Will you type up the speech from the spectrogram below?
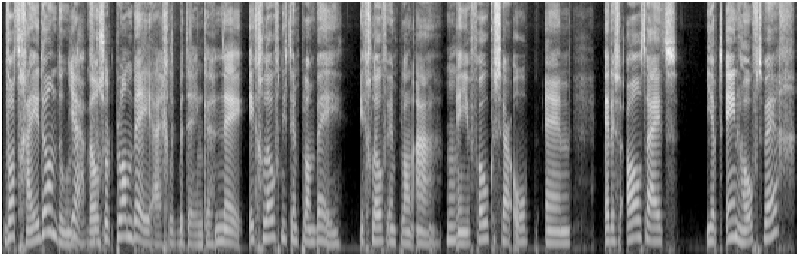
wat ga je dan doen? Ja, wel een soort plan B eigenlijk bedenken. Nee, ik geloof niet in plan B. Ik geloof in plan A. Hm. En je focus daarop. En er is altijd, je hebt één hoofdweg.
